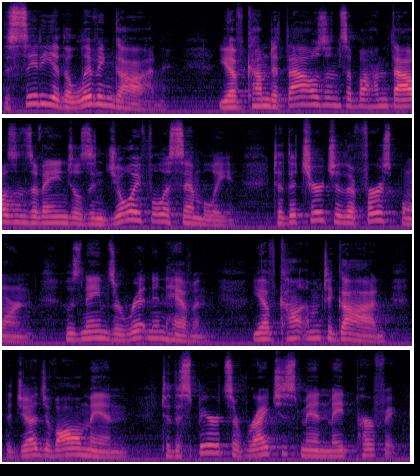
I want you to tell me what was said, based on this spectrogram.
the city of the living God. You have come to thousands upon thousands of angels in joyful assembly, to the church of the firstborn, whose names are written in heaven. You have come to God, the judge of all men, to the spirits of righteous men made perfect,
